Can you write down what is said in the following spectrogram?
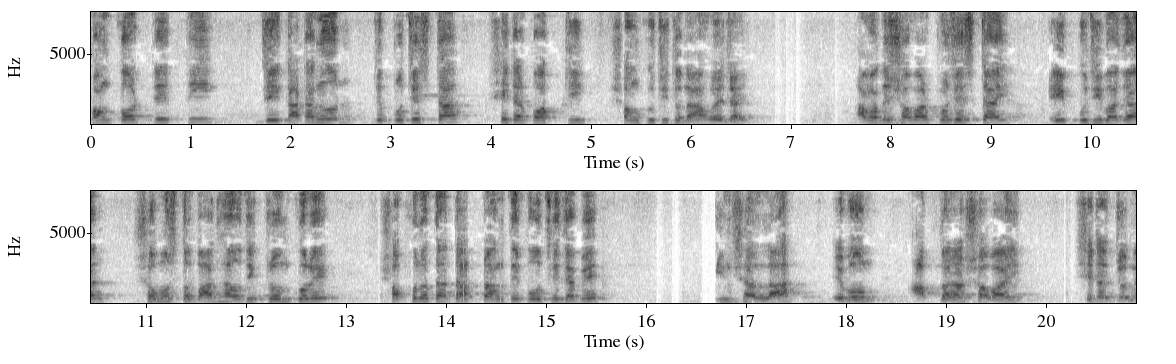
সংকটটি যে কাটানোর যে প্রচেষ্টা, সেটার পথটি সংকুচিত না হয়ে যায়। আমাদের সবার প্রচেষ্টায় এই পুঁজিবাজার সমস্ত বাধা অতিক্রম করে সফলতার দ্বার প্রান্তে পৌঁছে যাবে ইনশাল্লাহ এবং আপনারা সবাই সেটার জন্য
